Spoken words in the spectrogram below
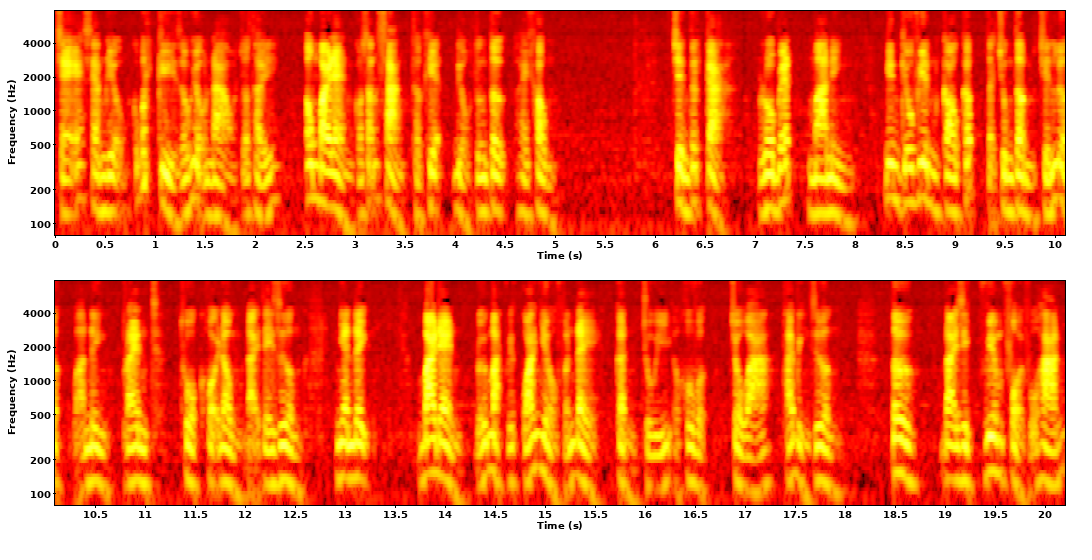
chẽ xem liệu có bất kỳ dấu hiệu nào cho thấy ông Biden có sẵn sàng thực hiện điều tương tự hay không. Trên tất cả, Robert Manning, nghiên cứu viên cao cấp tại Trung tâm Chiến lược và An ninh Brent thuộc Hội đồng Đại Tây Dương, nhận định Biden đối mặt với quá nhiều vấn đề cần chú ý ở khu vực châu Á-Thái Bình Dương, từ đại dịch viêm phổi Vũ Hán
